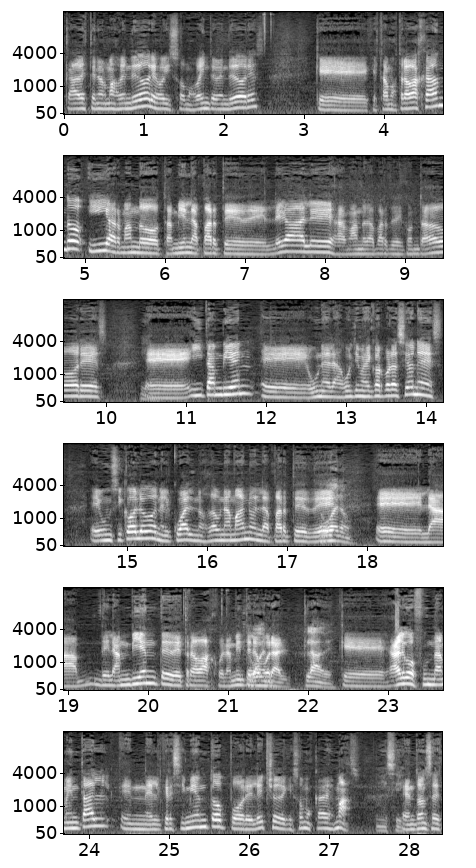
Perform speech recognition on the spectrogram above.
cada vez tener más vendedores. Hoy somos 20 vendedores. Que, que estamos trabajando y armando también la parte de legales, armando la parte de contadores. Eh, y también eh, una de las últimas incorporaciones, eh, un psicólogo en el cual nos da una mano en la parte de bueno, eh, la, del ambiente de trabajo, el ambiente qué bueno. laboral. Clave. Que algo fundamental en el crecimiento por el hecho de que somos cada vez más. Sí, Entonces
